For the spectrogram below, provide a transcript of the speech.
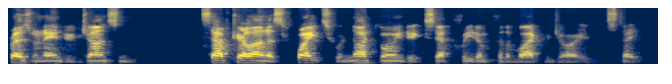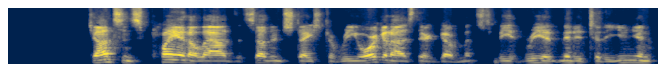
President Andrew Johnson, South Carolina's whites were not going to accept freedom for the Black majority of the state. Johnson's plan allowed the Southern states to reorganize their governments to be readmitted to the Union.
